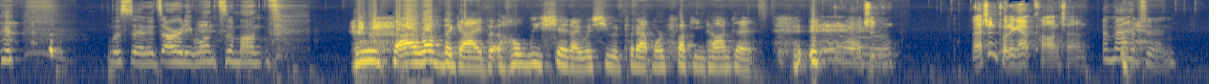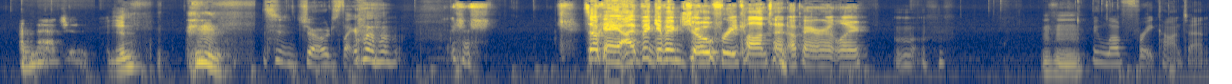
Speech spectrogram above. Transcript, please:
Listen, it's already once a month. I love the guy, but holy shit, I wish he would put out more fucking content. Imagine, imagine putting out content. Imagine. Imagine. Imagine. Joe just like It's okay. I've been giving Joe free content apparently. hmm we love free content.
